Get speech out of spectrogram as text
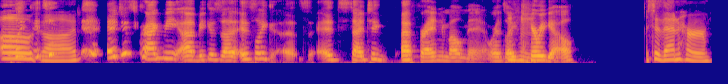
Oh like, it God. Just, it just cracked me up because uh, it's like it's, it's such a, a friend moment where it's like, mm-hmm. here we go. So then her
